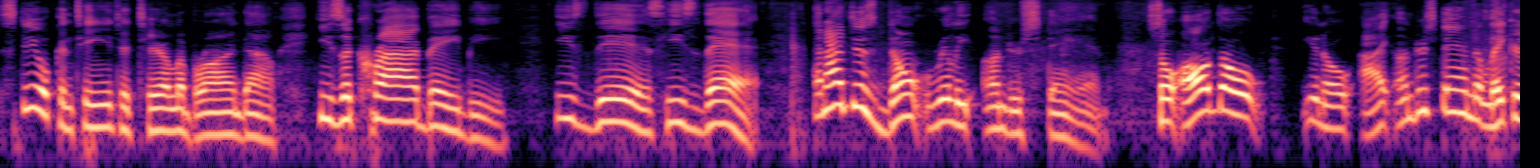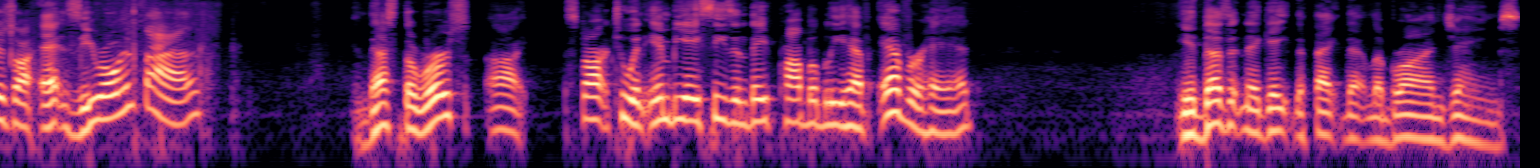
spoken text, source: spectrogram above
still continue to tear LeBron down. He's a crybaby. He's this, he's that. And I just don't really understand. So although, you know, I understand the Lakers are at 0 and 5, and that's the worst uh, start to an NBA season they probably have ever had. It doesn't negate the fact that LeBron James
